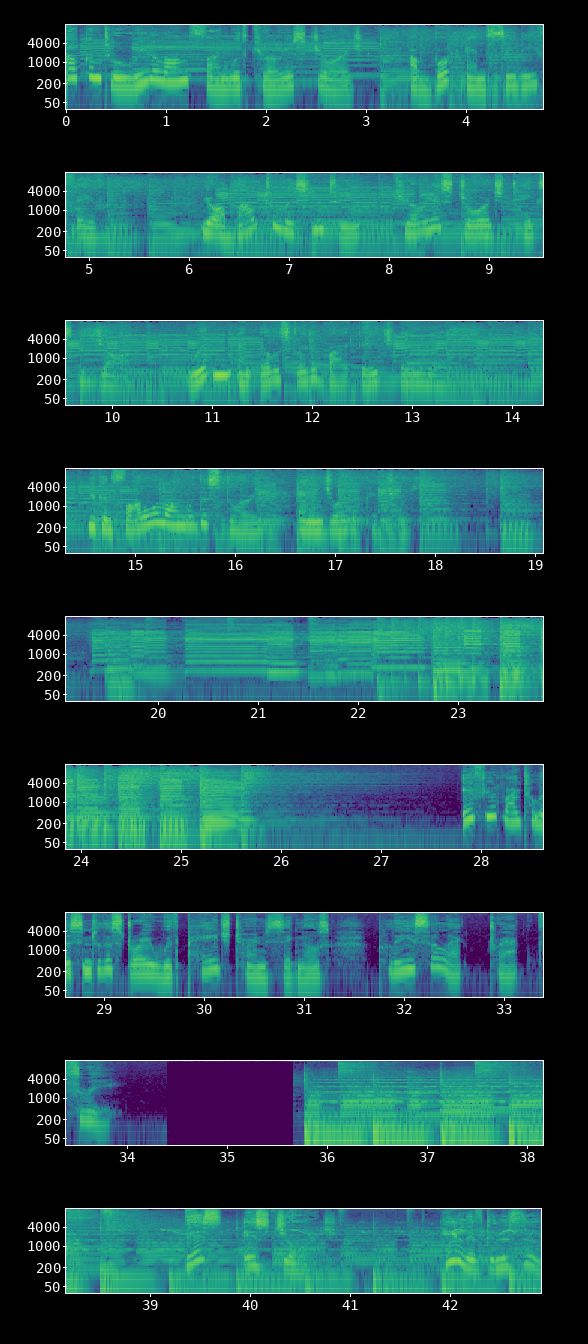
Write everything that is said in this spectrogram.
Welcome to Read Along Fun with Curious George, a book and CD favorite. You're about to listen to Curious George Takes a Job, written and illustrated by H.A. Rey. You can follow along with the story and enjoy the pictures. Like to listen to the story with page turn signals, please select track 3. This is George. He lived in the zoo.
